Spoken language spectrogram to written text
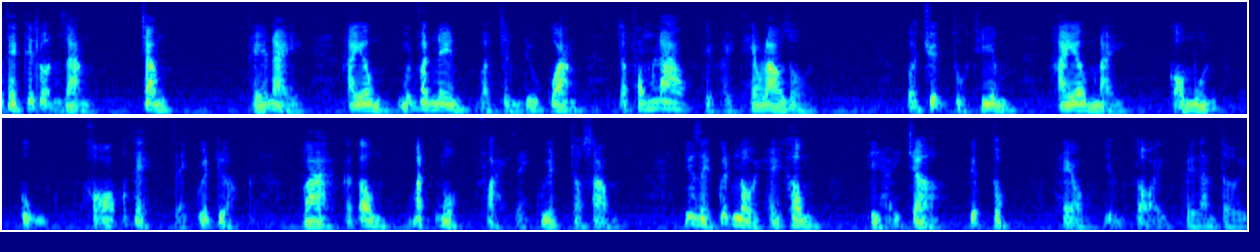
thể kết luận rằng trong thế này, hai ông Nguyễn Văn Nên và Trần Điêu Quang đã phóng lao thì phải theo lao rồi. Và chuyện Thủ Thiêm, hai ông này có muốn cũng khó có thể giải quyết được và các ông bắt buộc phải giải quyết cho xong. Nhưng giải quyết nổi hay không thì hãy chờ tiếp tục theo những dõi thời gian tới.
